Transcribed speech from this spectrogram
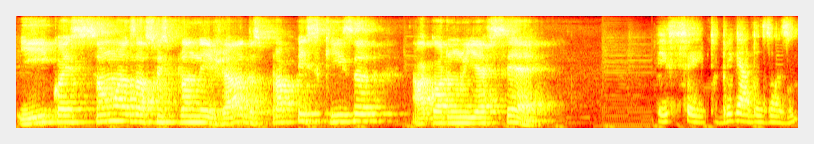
e quais são as ações planejadas para pesquisa agora no IFCE. Perfeito, obrigada, Zosi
